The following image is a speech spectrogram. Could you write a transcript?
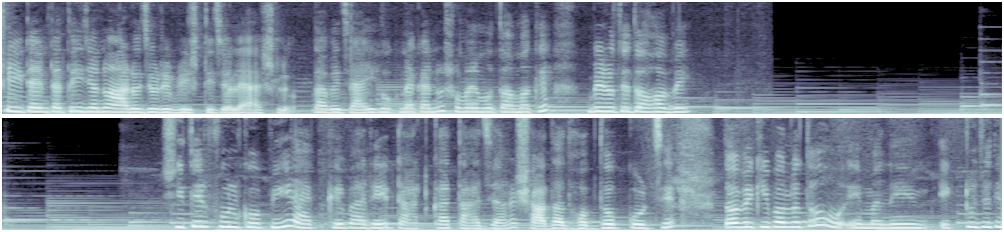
সেই টাইমটাতেই যেন আরও জোরে বৃষ্টি চলে আসলো। তবে যাই হোক না কেন, সময় মতো আমাকে বেরোতে তো হবেই। শীতের ফুলকপি একেবারে টাটকা, তাজা, সাদা ধপধপ করছে। তবে কি বলো তো এ মানে একটু যদি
